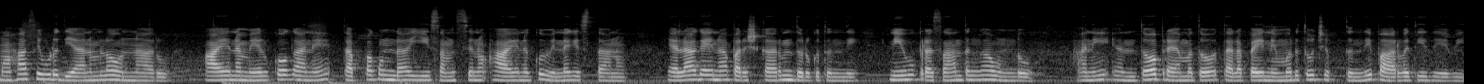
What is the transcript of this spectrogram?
మహాశివుడు ధ్యానంలో ఉన్నారు. ఆయన మేల్కోగానే తప్పకుండా ఈ సమస్యను ఆయనకు విన్నగిస్తాను. ఎలాగైనా పరిష్కారం దొరుకుతుంది. నీవు ప్రశాంతంగా ఉండు అని ఎంతో ప్రేమతో తలపై నిమురుతూ చెప్తుంది పార్వతీదేవి.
